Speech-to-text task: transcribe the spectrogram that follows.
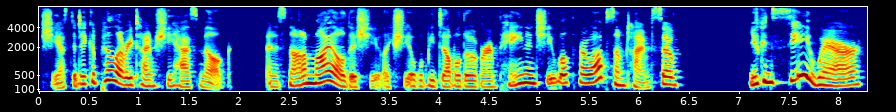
she has to take a pill every time she has milk. And it's not a mild issue. Like she will be doubled over in pain and she will throw up sometimes. So you can see where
